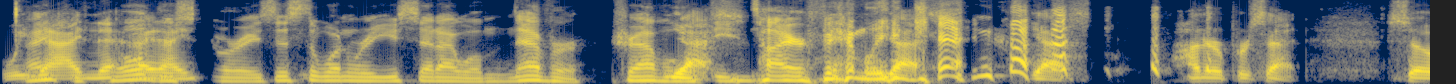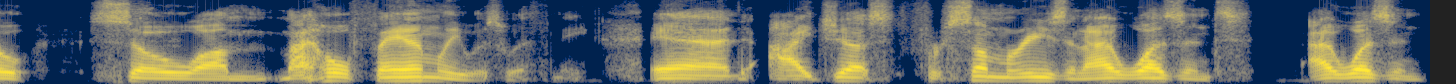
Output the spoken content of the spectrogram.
We I I, told I- this story. Is this the one where you said I will never travel Yes. with the entire family Yes. again? yes, hundred percent. So so um my whole family was with me. And I just for some reason I wasn't I wasn't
